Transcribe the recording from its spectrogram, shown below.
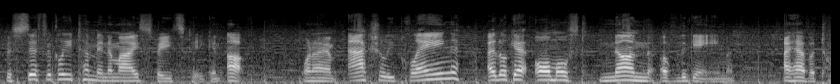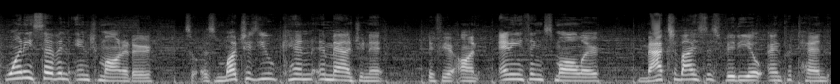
specifically to minimize space taken up. When I am actually playing, I look at almost none of the game. I have a 27 inch monitor, so as much as you can imagine it, if you're on anything smaller, maximize this video and pretend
